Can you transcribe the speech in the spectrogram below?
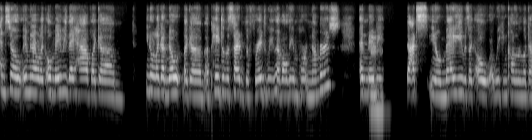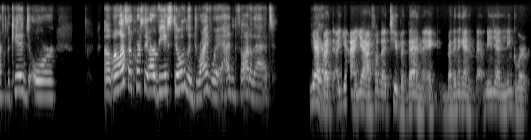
and so amy and i were like oh maybe they have like um you know, like a note, like a, a page on the side of the fridge where you have all the important numbers. And maybe mm-hmm. that's, you know, Maggie was like, oh, we can call them and look after the kids. Or um, unless, of course, the RV is still in the driveway. I hadn't thought of that. Yeah, but uh, yeah, yeah, I thought that too. But then, it, but then again, Amelia and Link were.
